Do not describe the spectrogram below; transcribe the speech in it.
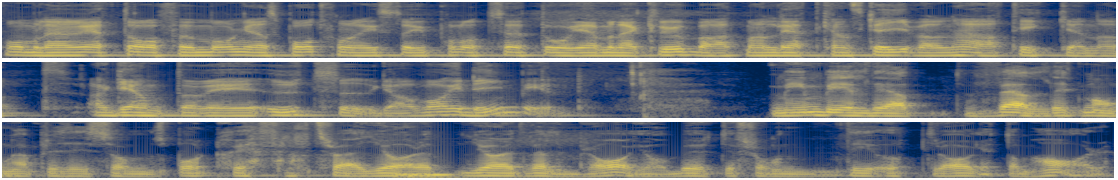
Formulär 1A för många sportjournalister är ju på något sätt då, jag menar klubbar, att man lätt kan skriva den här artikeln att agenter är utsugare. Vad är din bild? Min bild är att väldigt många, precis som sportcheferna tror jag, gör ett, gör ett väldigt bra jobb utifrån det uppdraget de har.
